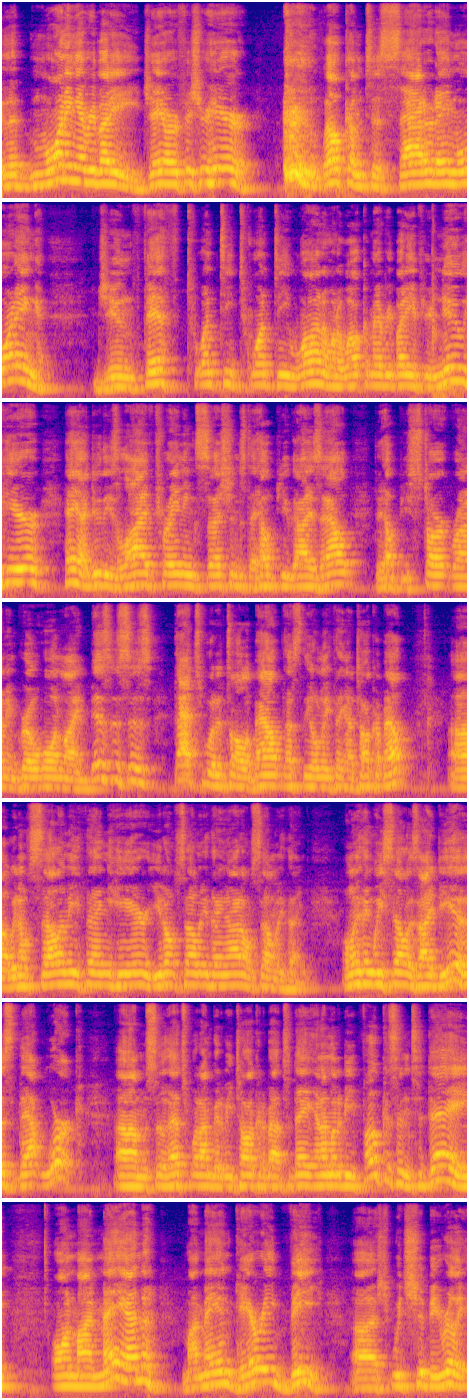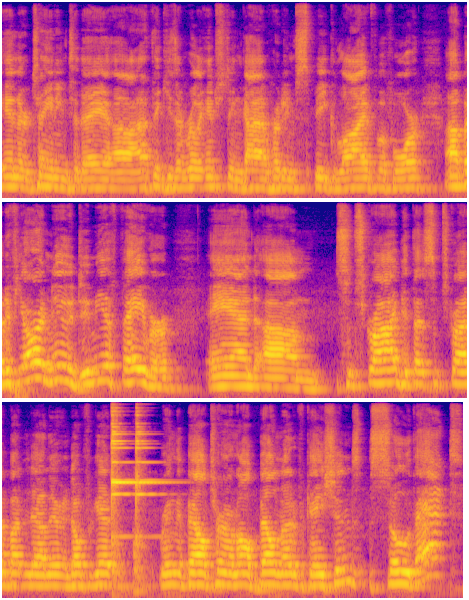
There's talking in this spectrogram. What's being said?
good morning everybody. JR Fisher here. Welcome to Saturday morning June 5th 2021 I want to welcome everybody. If you're new here hey I do these live training sessions to help you guys out to help you start run and grow online businesses. That's what it's all about. That's the only thing I talk about. Uh, we don't sell anything here. You don't sell anything. I don't sell anything. Only thing we sell is ideas that work. Um, so that's what I'm going to be talking about today. And I'm going to be focusing today on my man my man Gary V uh, which should be really entertaining today. Uh, I think he's a really interesting guy. I've heard him speak live before. Uh, but if you are new do me a favor and um, subscribe hit that subscribe button down there. And don't forget ring the bell turn on all bell notifications so that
